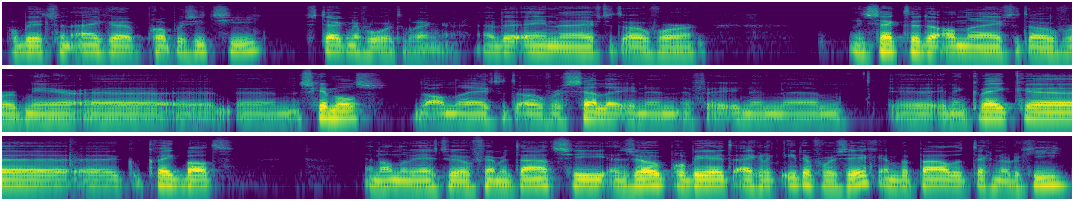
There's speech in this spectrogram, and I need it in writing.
probeert zijn eigen propositie sterk naar voren te brengen. Eh, De ene heeft het over insecten, de andere heeft het over meer eh, eh, ehm, schimmels, de andere heeft het over cellen in een, in een, ehm, eh, in een kweek, kweekbad. En de andere heeft weer over fermentatie. En zo probeert eigenlijk ieder voor zich een bepaalde technologie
